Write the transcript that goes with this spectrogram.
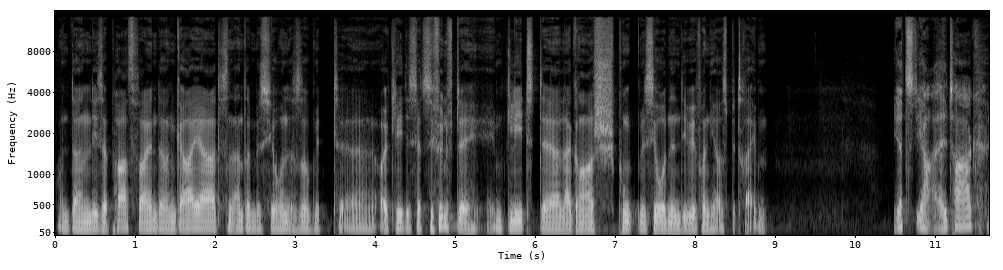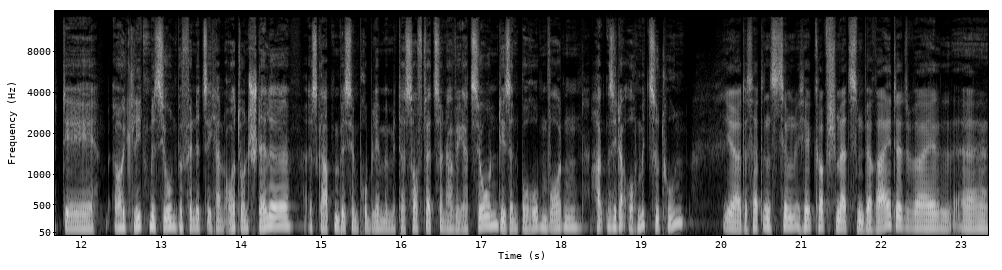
Und dann Laser Pathfinder und Gaia, das sind andere Missionen. Also mit äh, Euclid ist jetzt die fünfte im Glied der Lagrange-Punktmissionen, die wir von hier aus betreiben. Jetzt Ihr Alltag. Die Euclid-Mission befindet sich an Ort und Stelle. Es gab ein bisschen Probleme mit der Software zur Navigation. Die sind behoben worden. Hatten Sie da auch mit zu tun? Ja, das hat uns ziemliche Kopfschmerzen bereitet, weil äh,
